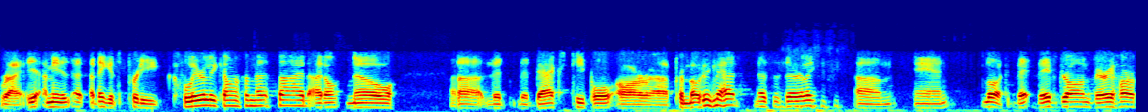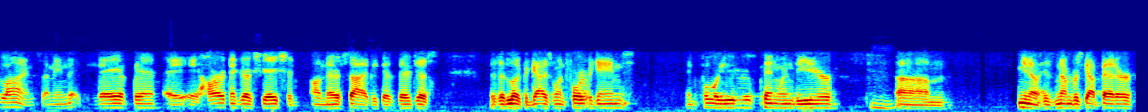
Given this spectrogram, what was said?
Right. Yeah, I mean, I think it's pretty clearly coming from that side. I don't know uh, that the Dak's people are uh, promoting that necessarily, um, and look, they, they've drawn very hard lines. I mean, they have been a, a hard negotiation on their side because they're just, they said, look, the guy's won 40 games in four years, 10 wins a year. Mm-hmm. Um, you know, his numbers got better.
